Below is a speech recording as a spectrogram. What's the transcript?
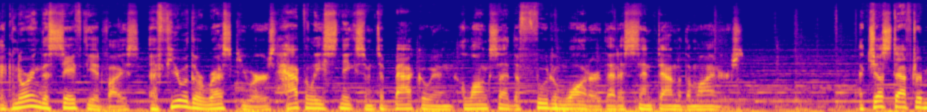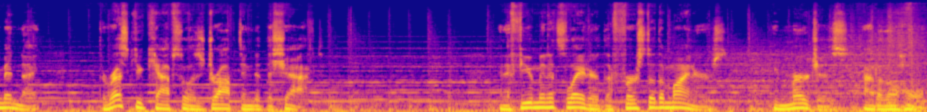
Ignoring the safety advice, a few of the rescuers happily sneak some tobacco in alongside the food and water that is sent down to the miners. At just after midnight, the rescue capsule is dropped into the shaft. And a few minutes later, the first of the miners emerges out of the hole.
